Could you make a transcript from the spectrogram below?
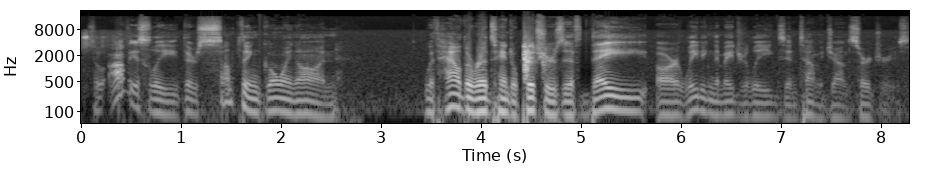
So obviously, there's something going on with how the Reds handle pitchers if they are leading the major leagues in Tommy John surgeries.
